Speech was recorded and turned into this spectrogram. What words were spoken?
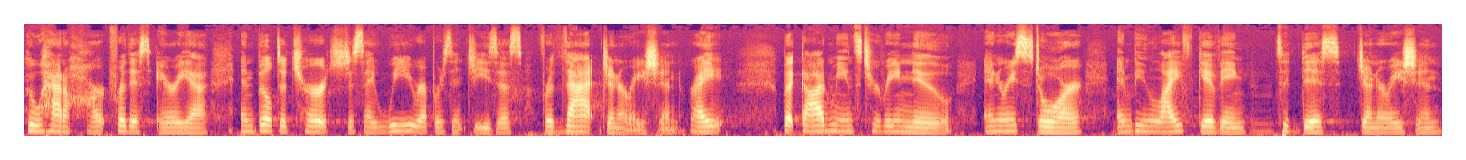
who had a heart for this area, and built a church to say, we represent Jesus for that generation, right? But God means to renew and restore and be life giving mm. to this generation.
